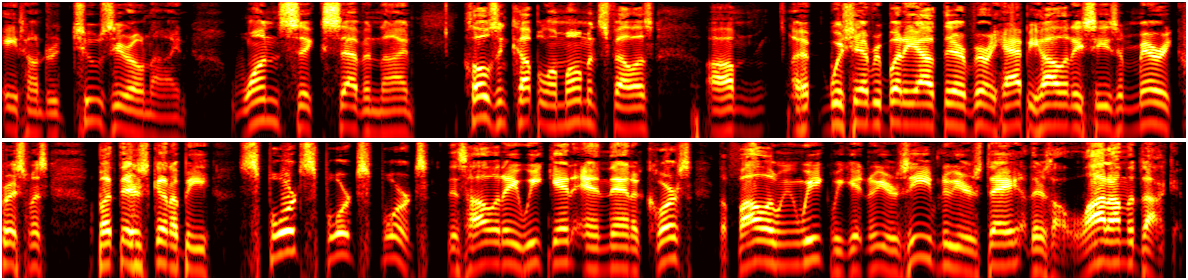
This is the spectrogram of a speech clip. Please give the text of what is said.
800 209 1679. Closing couple of moments, fellas. Um, I wish everybody out there a very happy holiday season, Merry Christmas. But there's going to be sports, sports, sports this holiday weekend. And then, of course, the following week, we get New Year's Eve, New Year's Day. There's a lot on the docket.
